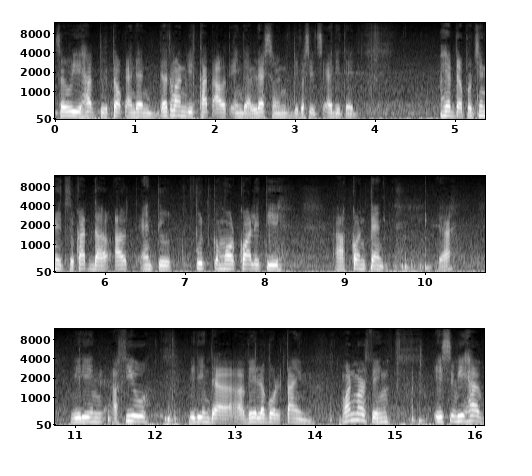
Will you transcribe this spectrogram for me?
So we have to talk, and then that one we cut out in the lesson because it's edited. We have the opportunity to cut that out and to put more quality uh, content, yeah, within a few, within the available time. One more thing is we have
